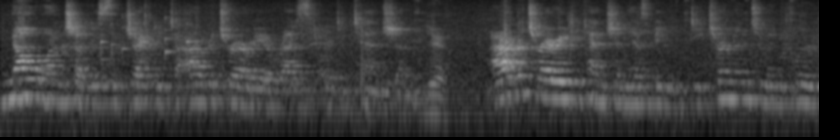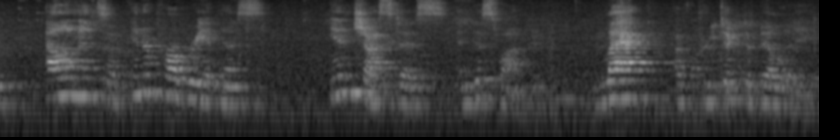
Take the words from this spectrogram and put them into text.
No one shall be subjected to arbitrary arrest or detention. Yeah. Arbitrary detention has been determined to include elements of inappropriateness, injustice, and this one, lack of predictability.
